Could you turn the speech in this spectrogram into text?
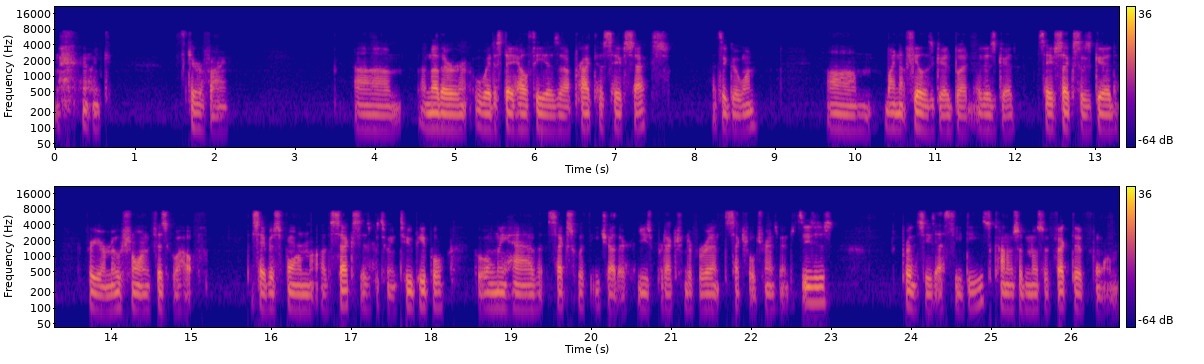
like it's terrifying. Um, another way to stay healthy is uh, practice safe sex. That's a good one. Um, might not feel as good, but it is good. Safe sex is good for your emotional and physical health. The safest form of sex is between two people who only have sex with each other. Use protection to prevent sexual transmitted diseases. Parentheses STDs. Condoms are the most effective form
